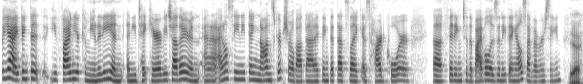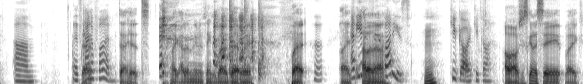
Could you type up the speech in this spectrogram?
but yeah, I think that you find your community and, and you take care of each other. And, and I don't see anything non scriptural about that. I think that that's like as hardcore uh, fitting to the Bible as anything else I've ever seen. yeah, It's That- kind of fun. that hits. Like I didn't even think about it that way. But like And even I don't your know. buddies. Hmm? Keep going, keep going. Oh, I was just gonna say like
